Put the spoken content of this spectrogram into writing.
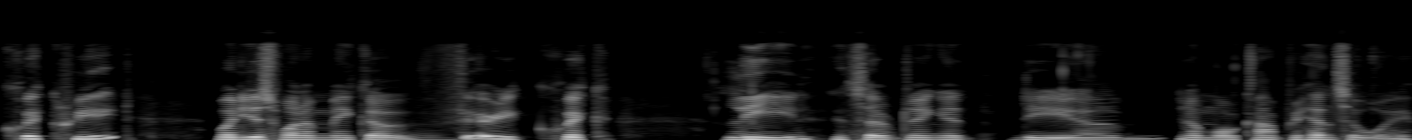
quick create when you just want to make a very quick lead instead of doing it the uh, you know more comprehensive way.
